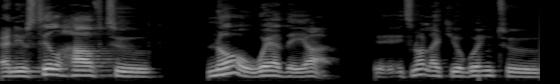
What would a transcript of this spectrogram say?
and you still have to know where they are. It's not like you're going to,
